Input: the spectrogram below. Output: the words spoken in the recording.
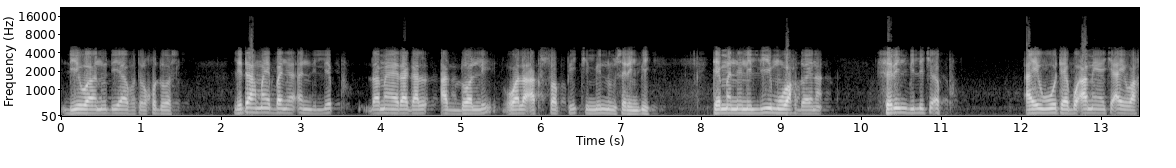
diwaanu diyaafatul xuddoos li tax may bañ a indi lépp damay ragal ak dolli wala ak soppi ci mbindum sëriñ bi te mën na ni lii mu wax doy na sëriñ bi li ci ëpp ay wuute bu amee ci ay wax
